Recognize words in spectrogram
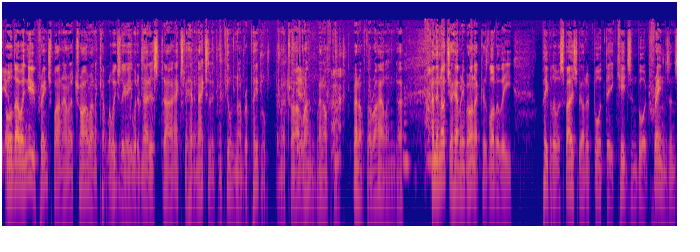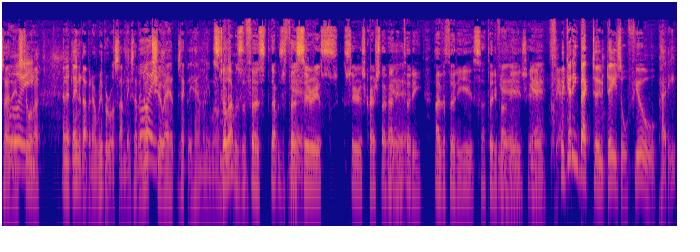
Yeah. Although a new French one on a trial run a couple of weeks ago, you would have noticed uh, actually had an accident and killed a number of people on a trial Yeah. run, ran off the Ah. ran off the rail, and uh, and they're not sure how many were on it because a lot of the people who were supposed to be on it brought their kids and brought friends, and so they're Oy. still not. And it ended up in a river or something, so they're not sure how, exactly how many were on Still, that was the first. That was the first Yeah. serious serious crash they've had in thirty over thirty years, uh, thirty five years. Yeah. yeah. Yeah. But getting back to diesel fuel, Paddy,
